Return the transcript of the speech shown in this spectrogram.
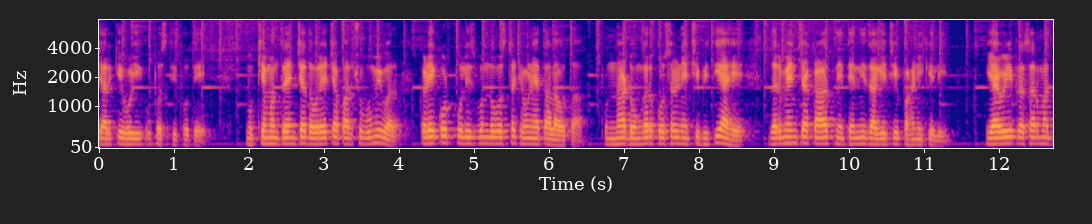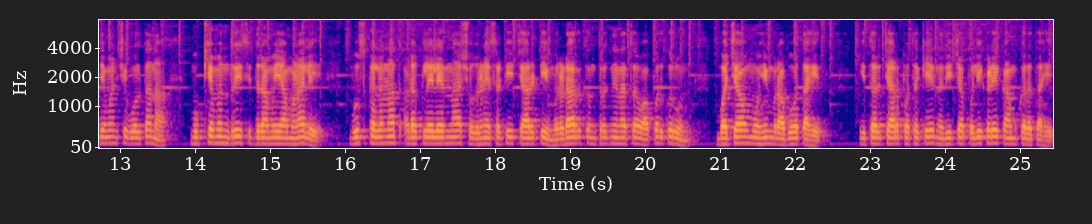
जारकीहोळी उपस्थित होते. मुख्यमंत्र्यांच्या दौऱ्याच्या पार्श्वभूमीवर कडेकोट पोलीस बंदोबस्त ठेवण्यात आला होता. पुन्हा डोंगर कोसळण्याची भीती आहे दरम्यानच्या काळात नेत्यांनी जागेची पाहणी केली. यावेळी प्रसारमाध्यमांशी बोलताना मुख्यमंत्री सिद्धरामय्या म्हणाले भूस्खलनात अडकलेल्यांना शोधण्यासाठी चार टीम रडार तंत्रज्ञानाचा वापर करून बचाव मोहीम राबवत आहेत. इतर चार पथके नदीच्या पलीकडे काम करत आहेत.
